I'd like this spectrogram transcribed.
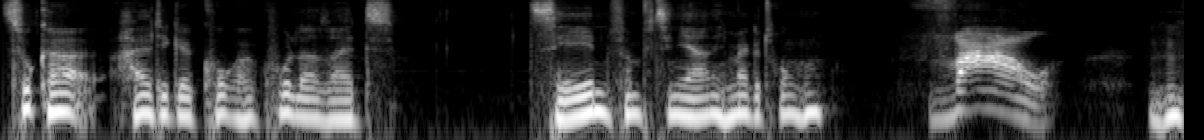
zuckerhaltige Coca-Cola seit 10, 15 Jahren nicht mehr getrunken. Wow! Mhm.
